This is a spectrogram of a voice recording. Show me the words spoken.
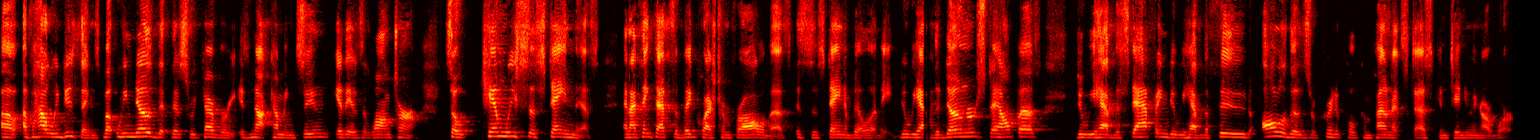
uh, of how we do things. But we know that this recovery is not coming soon. It is a long term. So can we sustain this? And I think that's the big question for all of us is sustainability. Do we have the donors to help us? Do we have the staffing? Do we have the food? All of those are critical components to us continuing our work.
